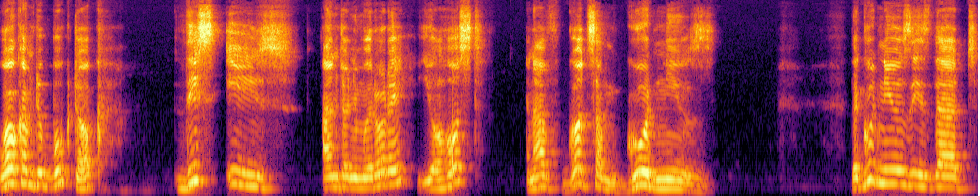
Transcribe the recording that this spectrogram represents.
welcome to Book Talk. This is Anthony Mwerore, your host, and I've got some good news. The good news is that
